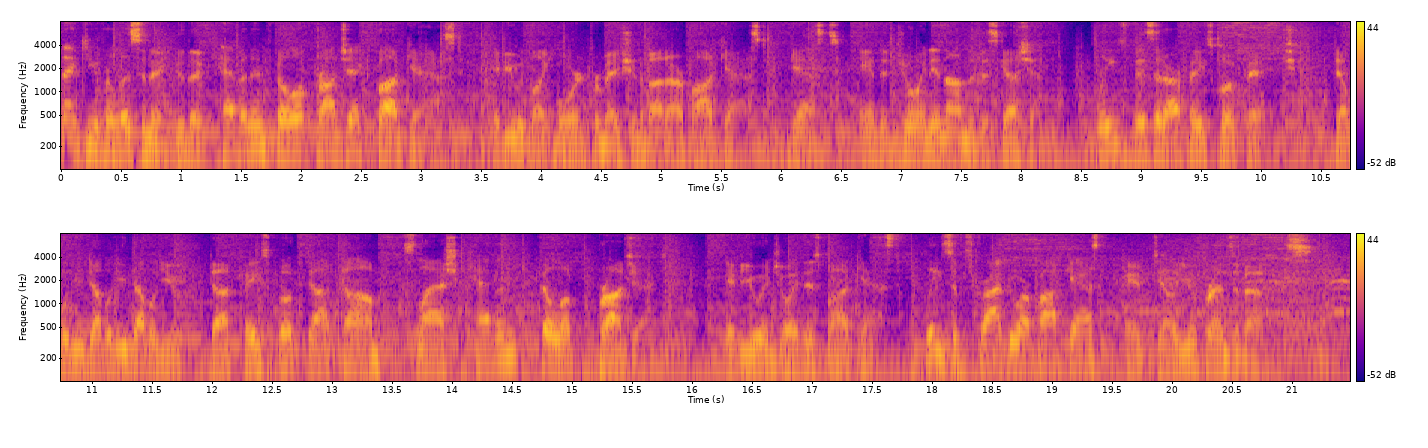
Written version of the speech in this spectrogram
Thank you for listening to the Kevin and Philip Project podcast. If you would like more information about our podcast, guests, and to join in on the discussion, please visit our Facebook page, www.facebook.com slash Kevin Philip Project. If you enjoyed this podcast, please subscribe to our podcast and tell your friends about us.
